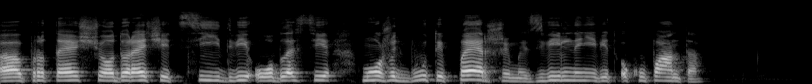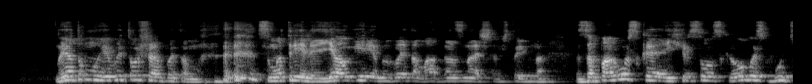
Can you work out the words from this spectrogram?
е, про те, що, до речі, ці дві області можуть бути першими звільнені від окупанта. Но я думаю, и вы тоже об этом смотрели. Я уверен в этом однозначно, что именно Запорожская и Херсонская область будут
